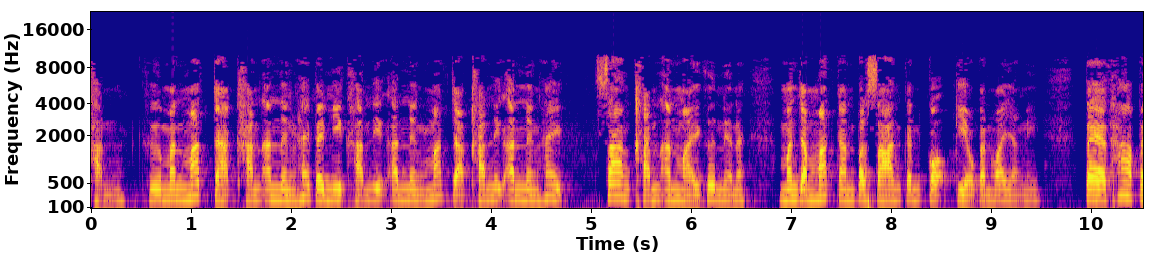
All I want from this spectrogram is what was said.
ขัน คือมันมัดจากขันอันหนึ่งให้ไปมีขันอีกอันหนึ่ง มัดจากขันอีกอันหนึ่งให้ สร้างขันอันใหม่ขึ้นเนี่ยนะมันจะมัดกันประสานกันเกาะเกี่ยวกันไว้อย่างนี้ แต่ถ้าไป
